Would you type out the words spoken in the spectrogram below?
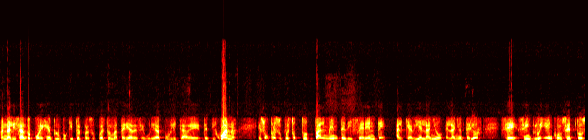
analizando, por ejemplo, un poquito el presupuesto en materia de seguridad pública de, de Tijuana. Es un presupuesto totalmente diferente al que había el año, el año anterior. Se, se incluyen conceptos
